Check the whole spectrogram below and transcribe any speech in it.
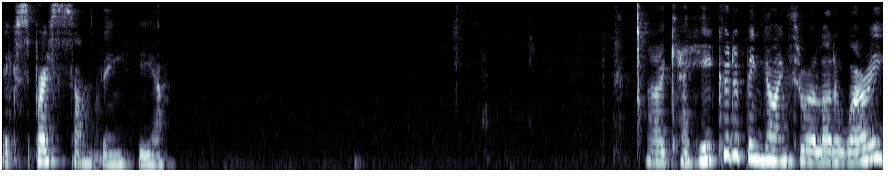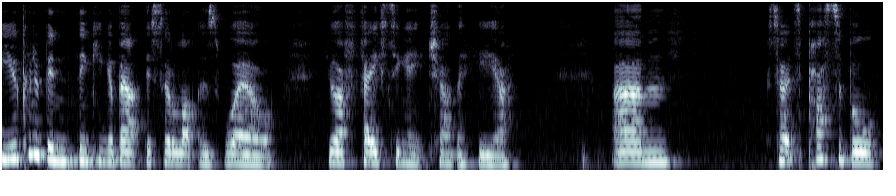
express something here. Okay, he could have been going through a lot of worry. You could have been thinking about this a lot as well. You are facing each other here. Um, so it's possible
